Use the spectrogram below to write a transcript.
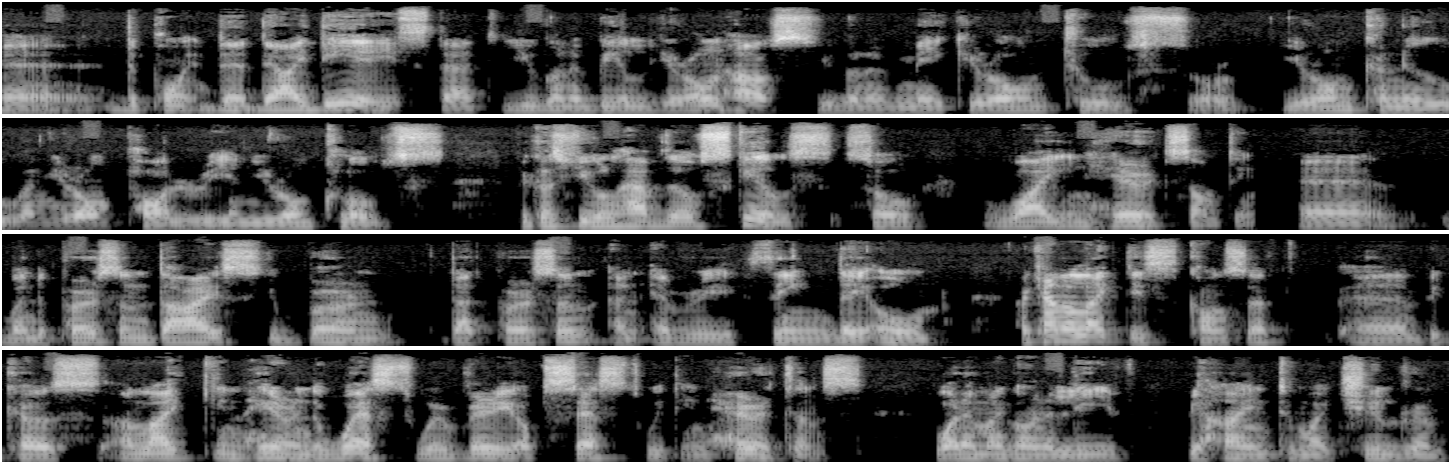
uh, the point, the, the idea is that you're going to build your own house, you're going to make your own tools or your own canoe and your own pottery and your own clothes because you'll have those skills. So why inherit something? Uh, when the person dies, you burn that person and everything they own. I kind of like this concept uh, because unlike in here in the West, we're very obsessed with inheritance. What am I going to leave behind to my children?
